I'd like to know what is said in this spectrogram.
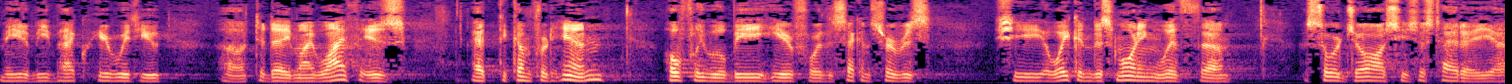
me to be back here with you uh, today. My wife is at the Comfort Inn. Hopefully we'll be here for the second service. She awakened this morning with um, a sore jaw. She's just had a, uh,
